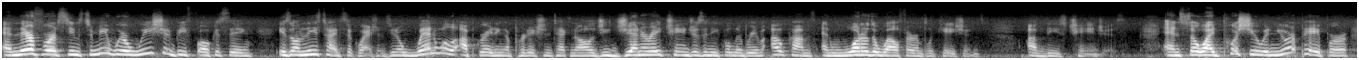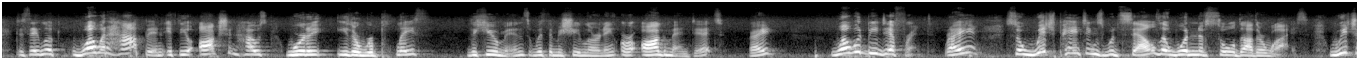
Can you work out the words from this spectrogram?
And therefore, it seems to me where we should be focusing is on these types of questions. You know, when will upgrading a prediction technology generate changes in equilibrium outcomes, and what are the welfare implications of these changes? And so I'd push you in your paper to say, look, what would happen if the auction house were to either replace the humans with the machine learning or augment it, right? What would be different, right? So which paintings would sell that wouldn't have sold otherwise? Which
